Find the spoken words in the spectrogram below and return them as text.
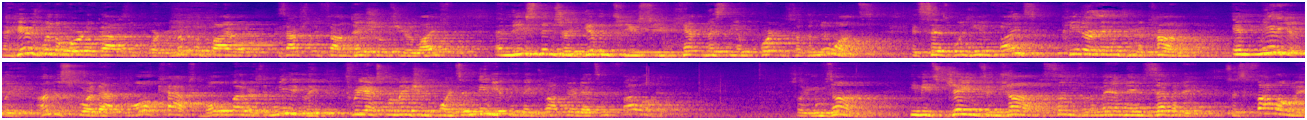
Now, here's where the Word of God is important. Remember, the Bible is absolutely foundational to your life. And these things are given to you so you can't miss the importance of the nuance. It says, when he invites Peter and Andrew to come, Immediately, underscore that, all caps, bold letters, immediately, three exclamation points, immediately they drop their nets and follow him. So he moves on. He meets James and John, the sons of a man named Zebedee, says, Follow me.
